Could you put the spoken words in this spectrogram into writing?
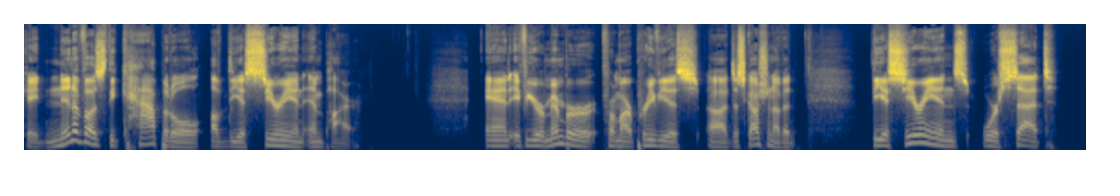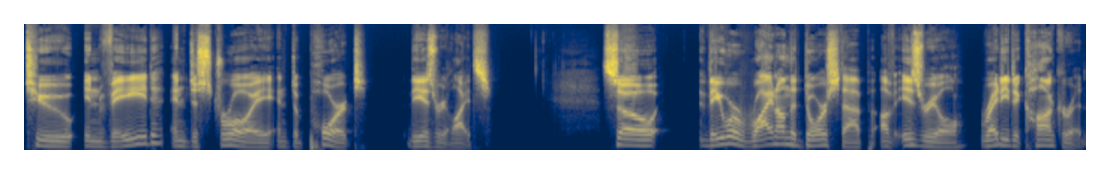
Okay, Nineveh is the capital of the Assyrian Empire. And if you remember from our previous uh, discussion of it, the Assyrians were set to invade and destroy and deport the Israelites. So they were right on the doorstep of Israel, ready to conquer it.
